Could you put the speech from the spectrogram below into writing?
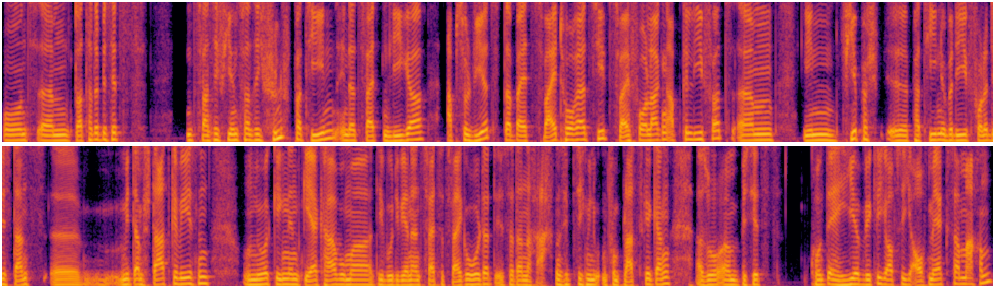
Und ähm, dort hat er bis jetzt in 2024 fünf Partien in der zweiten Liga absolviert, dabei zwei Tore erzielt, zwei Vorlagen abgeliefert, ähm, in vier äh, Partien über die volle Distanz äh, mit am Start gewesen und nur gegen den GRK, wo man die, wo die Vienna ein 2 zu 2 geholt hat, ist er dann nach 78 Minuten vom Platz gegangen. Also ähm, bis jetzt konnte er hier wirklich auf sich aufmerksam machen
